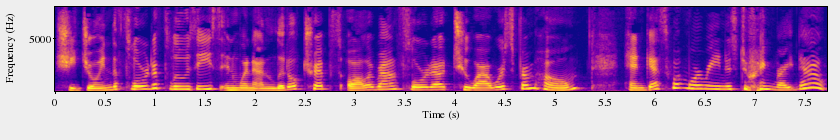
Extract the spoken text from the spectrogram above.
She joined the Florida Floozies and went on little trips all around Florida, two hours from home. And guess what Maureen is doing right now?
